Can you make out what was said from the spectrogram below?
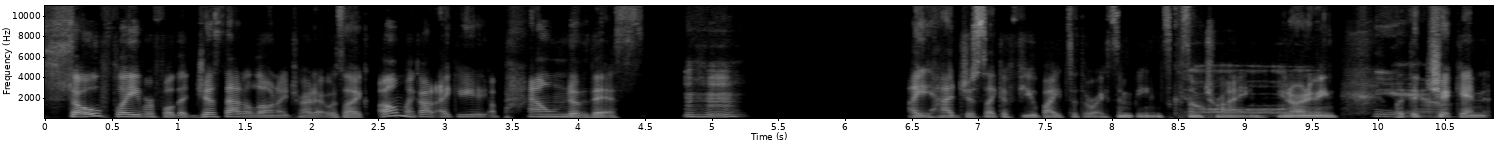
So flavorful that just that alone, I tried it. Was like, oh my god, I could eat a pound of this. Mm-hmm. I had just like a few bites of the rice and beans because I'm trying. You know what I mean? But the chicken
